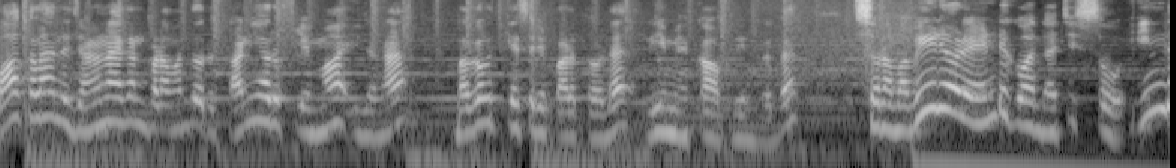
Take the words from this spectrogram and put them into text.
பார்க்கலாம் இந்த ஜனநாயகன் படம் வந்து ஒரு தனியார் ஃபிலிமா இல்லைன்னா பகவத் கேசரி படத்தோட ரீமேக்கா அப்படின்றத. ஸோ நம்ம வீடியோட எண்டுக்கு வந்தாச்சு. ஸோ இந்த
